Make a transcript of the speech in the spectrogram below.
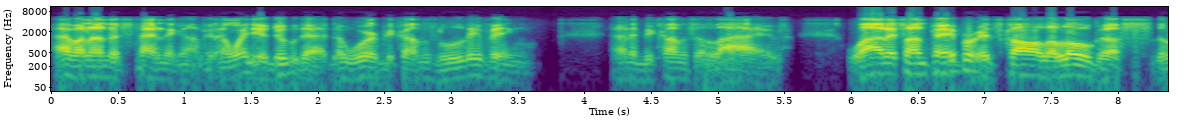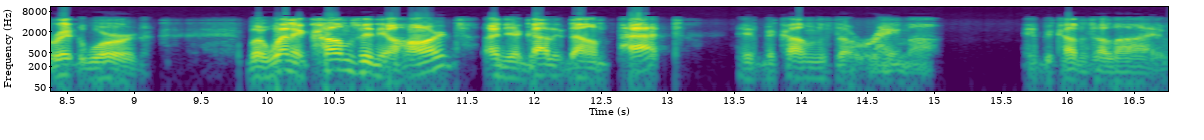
Have an understanding of it. And when you do that, the Word becomes living and it becomes alive. While it's on paper, it's called a logos, the written word. But when it comes in your heart and you got it down pat, it becomes the Rhema. It becomes alive.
